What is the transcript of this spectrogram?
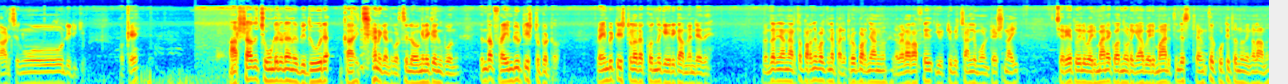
കാണിച്ചുകൊണ്ടിരിക്കും. ഓക്കെ അർഷാദ് ചൂണ്ടലിടാൻ വിദൂര കാഴ്ചയാണ് കണ്ടത്. കുറച്ച് ലോങ്ങിലേക്ക് അങ്ങ് പോകുന്നത് എന്താ ഫ്രെയിം ബ്യൂട്ടി ഇഷ്ടപ്പെട്ടോ? ഫ്രെയിം ബ്യൂട്ടി ഇഷ്ടമുള്ളവരൊക്കെ ഒന്ന് കയറി കമന്റ് ചെയ്തേ. എന്തായാലും ഞാൻ നേരത്തെ പറഞ്ഞ പോലെ തന്നെ പലപ്പോഴും പറഞ്ഞാണ്. ഇടവേള റാഫ് യൂട്യൂബ് ചാനൽ മോണിറ്റേഷനായി ചെറിയ തൊഴിൽ വരുമാനമൊക്കെ വന്നു തുടങ്ങി. ആ വരുമാനത്തിന്റെ സ്ട്രെങ്ത്ത് കൂട്ടിത്തന്നത് നിങ്ങളാണ്.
